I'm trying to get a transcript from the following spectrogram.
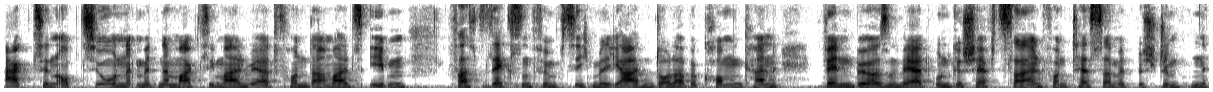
Aktienoptionen mit einem maximalen Wert von damals eben fast 56 Milliarden Dollar bekommen kann, wenn Börsenwert und Geschäftszahlen von Tesla mit bestimmten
